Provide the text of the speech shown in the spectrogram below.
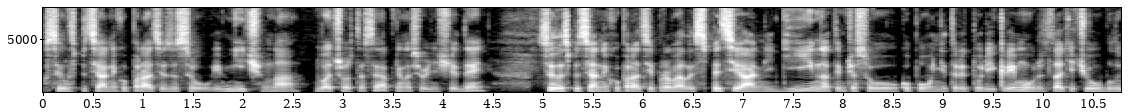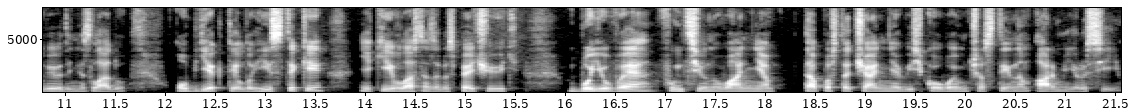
Сил спеціальних операцій ЗСУ. І в ніч на 26 серпня, на сьогоднішній день, сили спеціальних операцій провели спеціальні дії на тимчасово окупованій території Криму, в результаті чого були виведені з ладу об'єкти логістики, які власне забезпечують бойове функціонування та постачання військовим частинам армії Росії.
